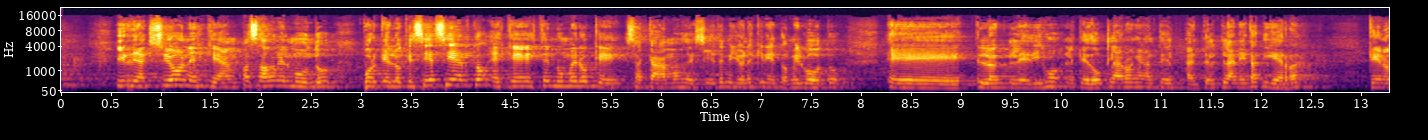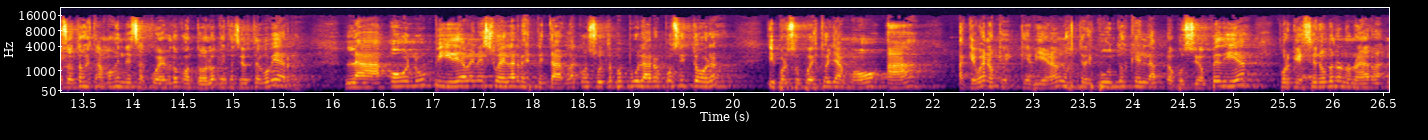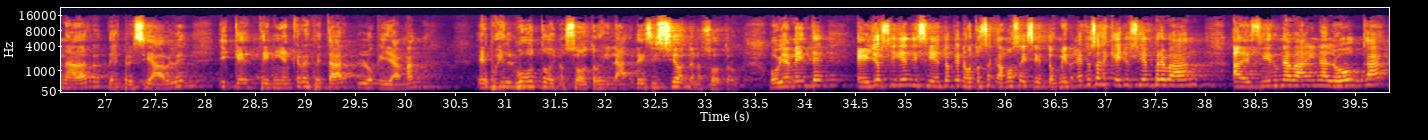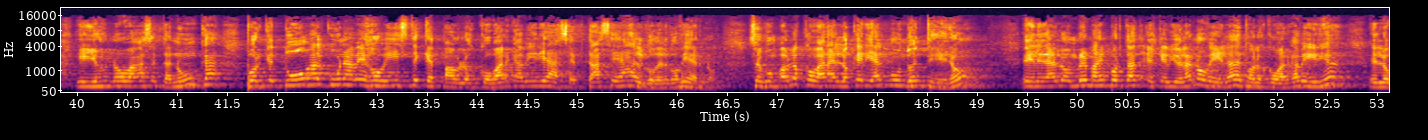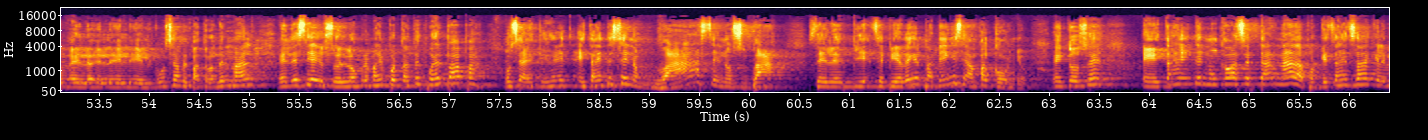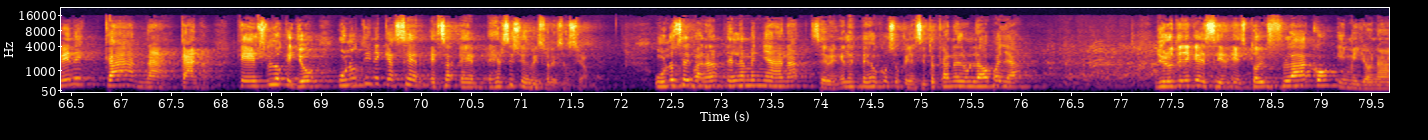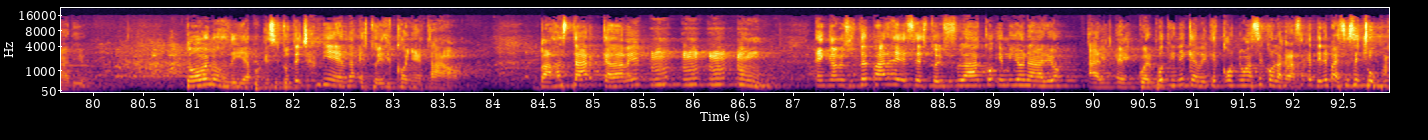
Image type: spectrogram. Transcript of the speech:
y reacciones que han pasado en el mundo, porque lo que sí es cierto es que este número que sacamos de 7.500.000 votos, eh, lo- le dijo, le quedó claro ante el, planeta Tierra que nosotros estamos en desacuerdo con todo lo que está haciendo este gobierno. La ONU pide a Venezuela respetar la consulta popular opositora y por supuesto llamó a, que, bueno, que, vieran los tres puntos que la oposición pedía, porque ese número no era nada despreciable y que tenían que respetar lo que llaman pues el voto de nosotros y la decisión de nosotros. Obviamente, ellos siguen diciendo que nosotros sacamos 600 mil. Entonces, sabes que ellos siempre van a decir una vaina loca y ellos no van a aceptar nunca, porque tú alguna vez oíste que Pablo Escobar Gaviria aceptase algo del gobierno. Según Pablo Escobar, él lo quería el mundo entero. Él era el hombre más importante, el que vio la novela de Pablo Escobar Gaviria, el, el- ¿cómo se llama? El patrón del mal. Él decía, yo soy el hombre más importante después del Papa. O sea, es que esta gente se nos va, se nos va. Se, les se pierden el patín y se van para el coño. Entonces, esta gente nunca va a aceptar nada, porque esta gente sabe que le viene cana, cana. Que es lo que yo, uno tiene que hacer, esa, eh, ejercicio de visualización. Uno se va en la mañana, se ve en el espejo con su piecito de carne de un lado para allá. Y uno tiene que decir, estoy flaco y millonario. Todos los días, porque si tú te echas mierda, estoy descoñetado. Vas a estar cada vez... mm, mm, mm. En cambio, si usted para y dice, estoy flaco y millonario, el cuerpo tiene que ver qué coño hace con la grasa que tiene, para ese se chupa.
